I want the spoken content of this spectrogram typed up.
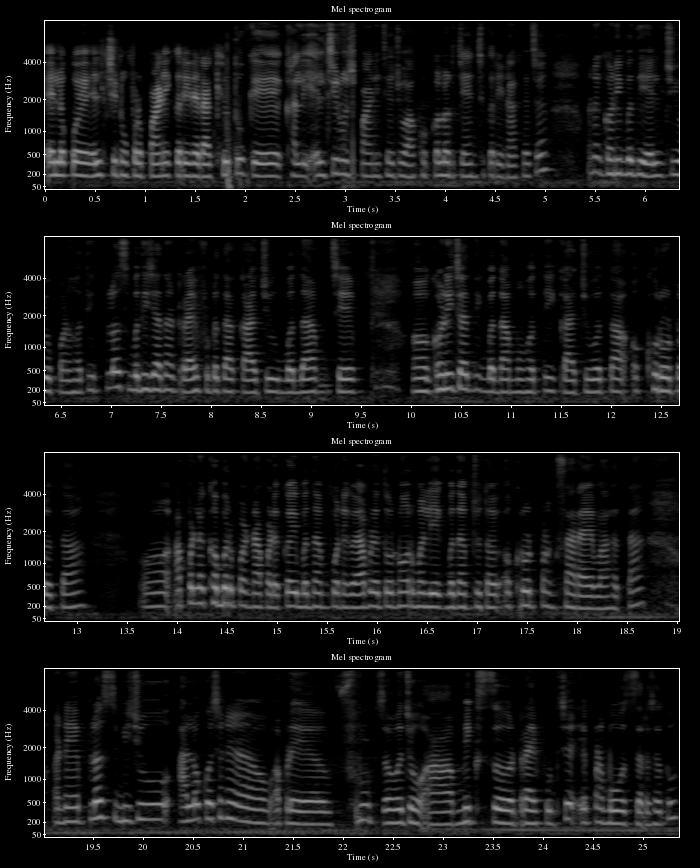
એ લોકોએ એલચીનું પણ પાણી કરીને રાખ્યું હતું કે ખાલી એલચીનું જ પાણી છે, જો આખો કલર ચેન્જ કરી નાખે છે. અને ઘણી બધી એલચીઓ પણ હતી. પ્લસ બધી જાતના ડ્રાયફ્રૂટ હતા. કાજુ, બદામ છે. ઘણી જાતની બદામો હતી. કાજુ હતા, અખરોટ હતા. આપણને ખબર પણ ના પડે કઈ બદામ કોને કહેવાય આપણે તો નોર્મલી એક બદામ જોતા હોય, અખરોટ પણ સારા એવા હતા. અને પ્લસ બીજું આ લોકો છે ને, આપણે ફ્રૂટ્સ જો આ મિક્સ ડ્રાય ફ્રૂટ છે, એ પણ બહુ જ સરસ હતું.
